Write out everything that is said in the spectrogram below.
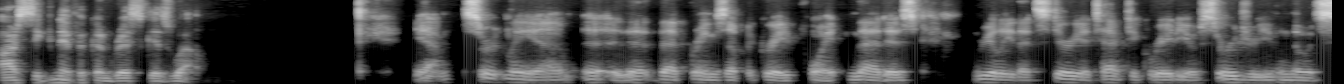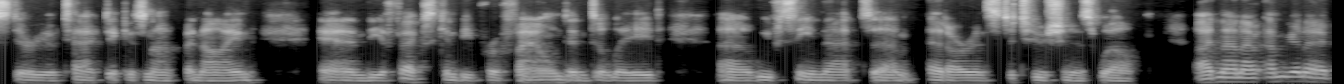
are significant risk as well. Yeah, certainly uh, uh, that, that brings up a great point, and that is really that stereotactic radiosurgery, even though it's stereotactic, is not benign, and the effects can be profound and delayed. Uh, we've seen that um, at our institution as well. Adnan, I'm going to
